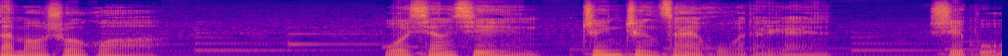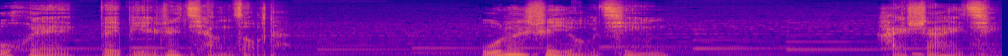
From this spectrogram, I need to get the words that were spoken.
三毛说过：“我相信真正在乎我的人，是不会被别人抢走的，无论是友情，还是爱情。”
